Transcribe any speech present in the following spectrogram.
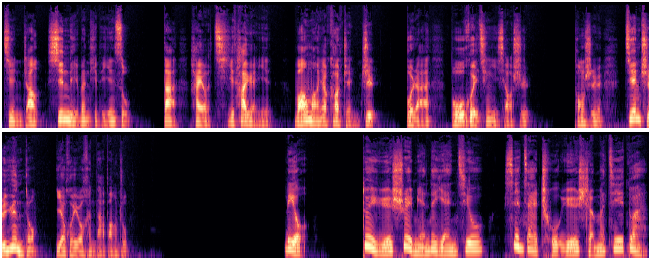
紧张、心理问题的因素，但还有其他原因，往往要靠诊治，不然不会轻易消失。同时，坚持运动也会有很大帮助。六，对于睡眠的研究现在处于什么阶段？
